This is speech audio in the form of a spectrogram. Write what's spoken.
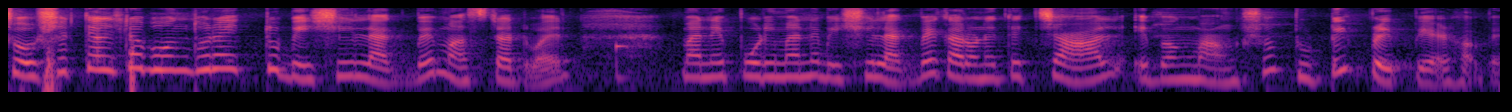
সর্ষের তেলটা বন্ধুরা একটু বেশি লাগবে মাস্টার্ড অয়েল মানে পরিমাণে বেশি লাগবে কারণ এতে চাল এবং মাংস দুটোই প্রিপেয়ার হবে।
